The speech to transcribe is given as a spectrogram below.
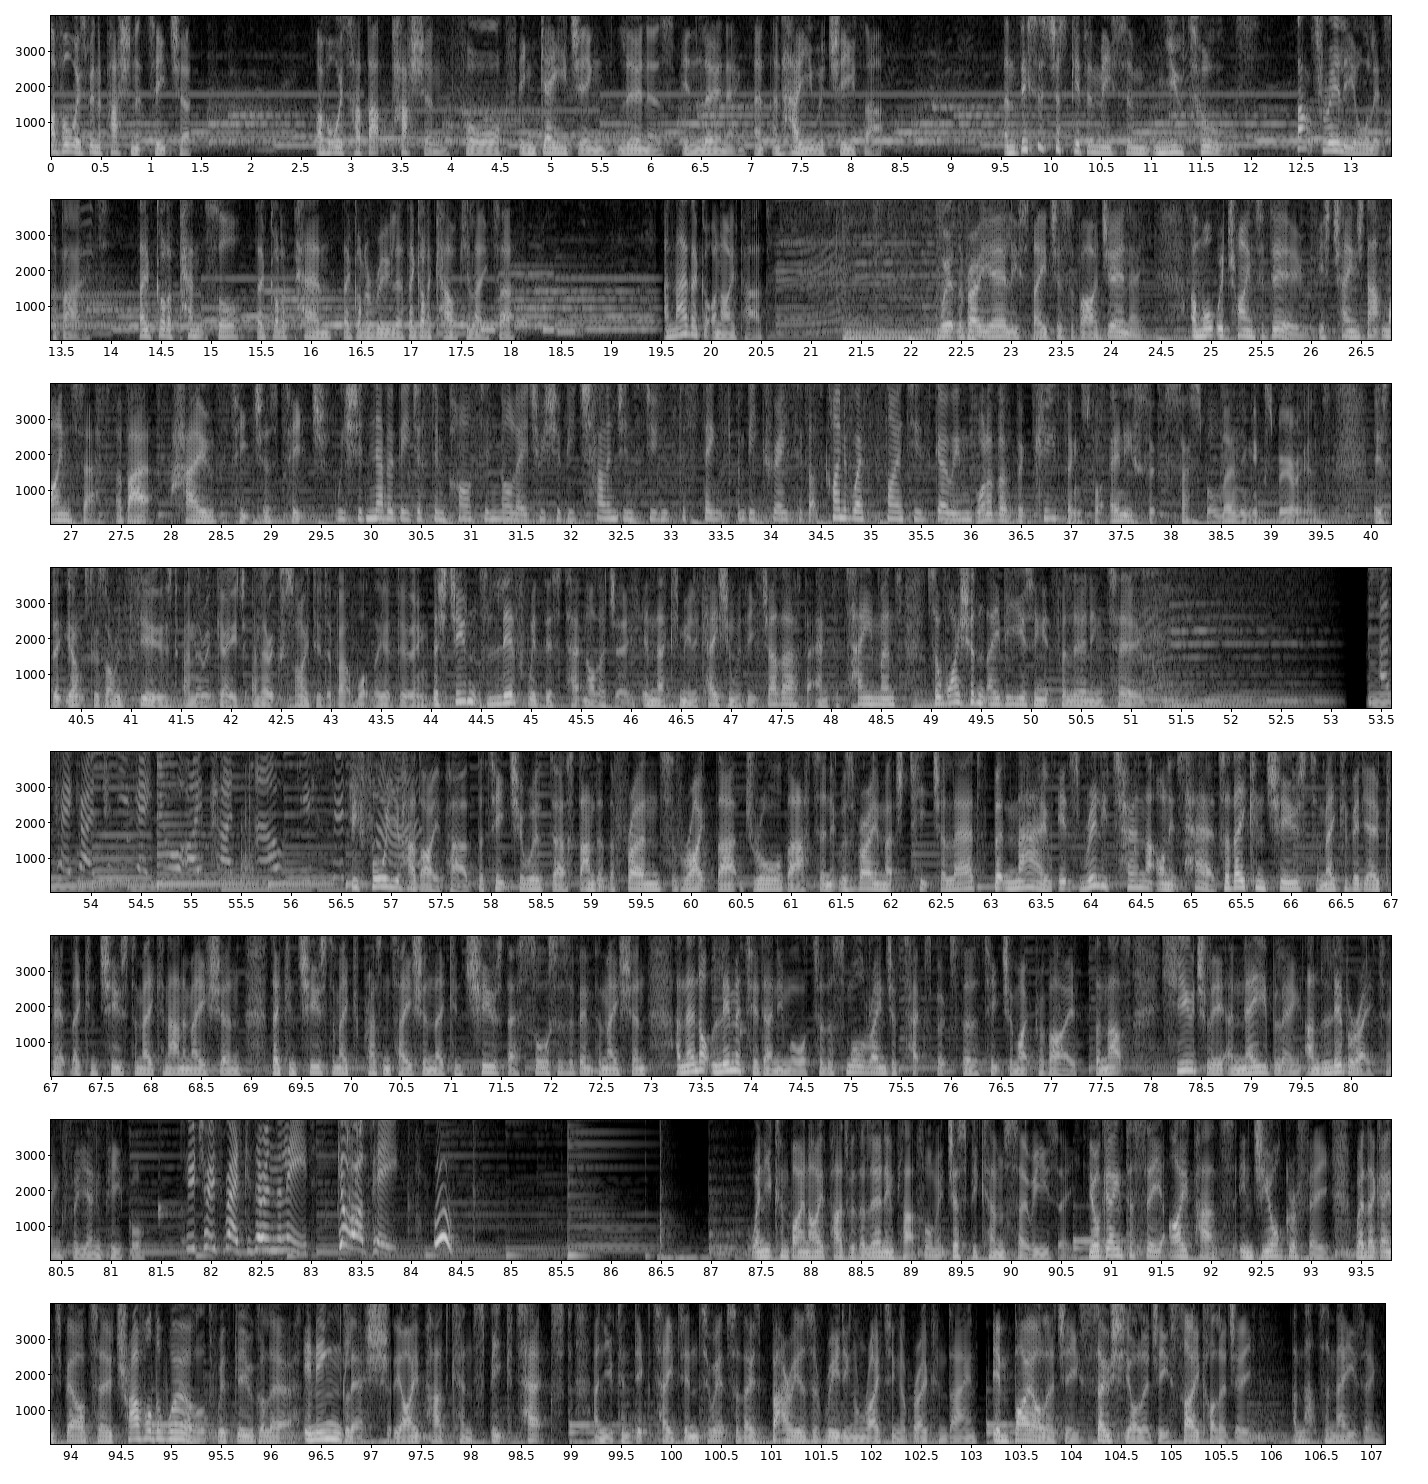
I've always been a passionate teacher. I've always had that passion for engaging learners in learning and, and how you achieve that. And this has just given me some new tools. That's really all it's about. They've got a pencil, they've got a pen, they've got a ruler, they've got a calculator. And now they've got an iPad. We're at the very early stages of our journey. And what we're trying to do is change that mindset about how teachers teach. We should never be just imparting knowledge, we should be challenging students to think and be creative. That's kind of where society is going. One of the, the key things for any successful learning experience is that youngsters are enthused and they're engaged and they're excited about what they are doing. The students live with this technology in their communication with each other, for entertainment, so why shouldn't they be using it for learning too? Before you had iPad, the teacher would uh, stand at the front, write that, draw that, and it was very much teacher-led. But now, it's really turned that on its head. So they can choose to make a video clip, they can choose to make an animation, they can choose to make a presentation, they can choose their sources of information, and they're not limited anymore to the small range of textbooks that a teacher might provide. And that's hugely enabling and liberating for young people. Who chose red because they're in the lead? Go on, Pete! Woo! When you combine iPad with a learning platform, it just becomes so easy. You're going to see iPads in geography, where they're going to be able to travel the world with Google Earth. In English, the iPad can speak text and you can dictate into it, so those barriers of reading and writing are broken down. In biology, sociology, psychology, and that's amazing.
